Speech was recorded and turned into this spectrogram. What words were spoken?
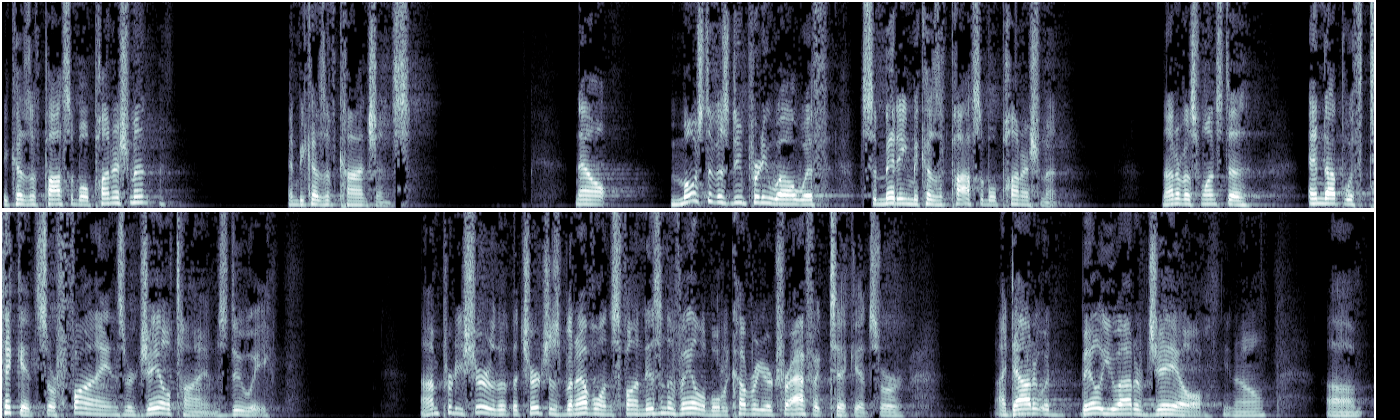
because of possible punishment and because of conscience. Now, most of us do pretty well with submitting because of possible punishment. None of us wants to end up with tickets or fines or jail times, do we? I'm pretty sure that the church's benevolence fund isn't available to cover your traffic tickets or I doubt it would bail you out of jail, you know. Um,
